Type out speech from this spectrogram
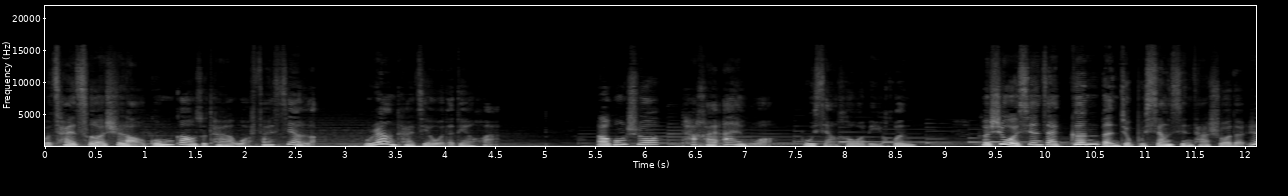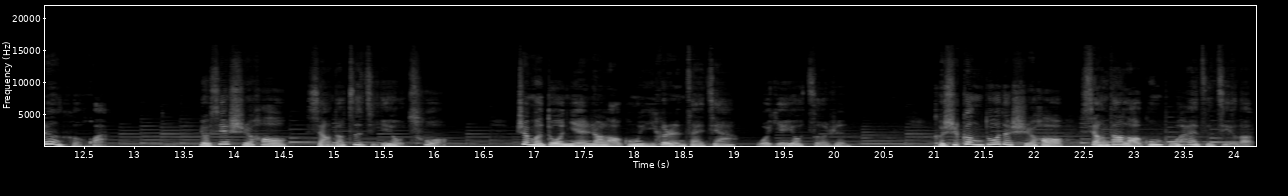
我猜测是老公告诉他我发现了，不让他接我的电话。老公说他还爱我，不想和我离婚。可是我现在根本就不相信他说的任何话。有些时候想到自己也有错，这么多年让老公一个人在家，我也有责任。可是更多的时候想到老公不爱自己了，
